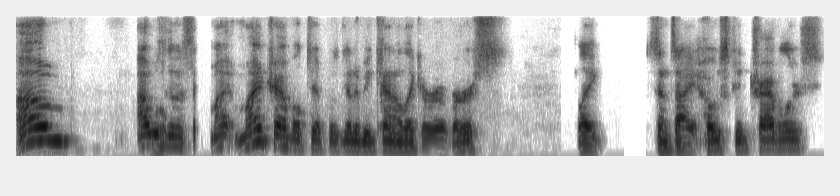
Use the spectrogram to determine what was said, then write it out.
Um, I was gonna say my my travel tip was gonna be kind of like a reverse, like since I hosted travelers.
